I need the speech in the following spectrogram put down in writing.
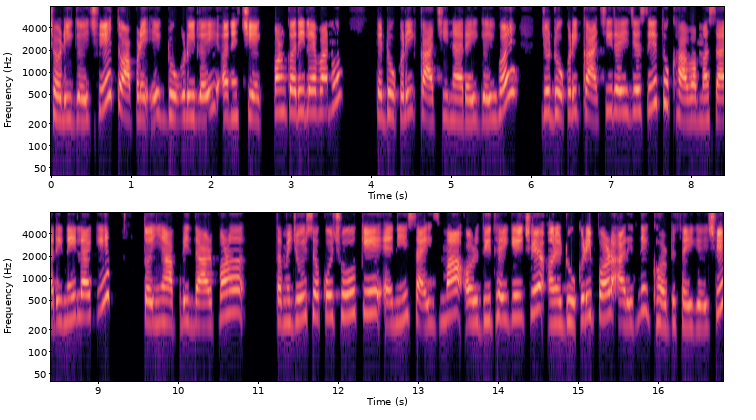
ચડી ગઈ છે. તો આપણે એક ઢોકળી લઈ અને ચેક પણ કરી લેવાનું કે ઢોકળી કાચી ના રહી ગઈ હોય. જો ઢોકળી કાચી રહી જશે તો ખાવામાં સારી નહીં લાગે. તો અહીંયા આપણી દાળ પણ તમે જોઈ શકો છો કે એની સાઇઝમાં અડધી થઈ ગઈ છે અને ઢોકળી પણ આ રીતની ઘટ થઈ ગઈ છે.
